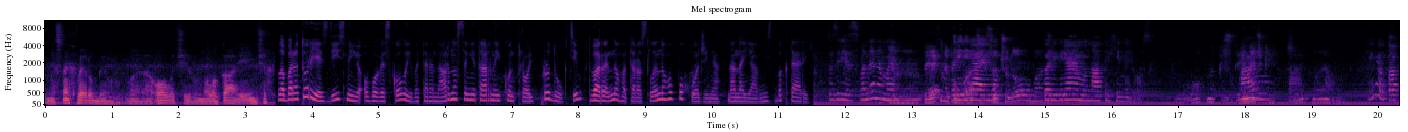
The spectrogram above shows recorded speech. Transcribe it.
м'ясних виробів, е, овочів, молока і інших. Лабораторія здійснює обов'язковий ветеринарно-санітарний контроль продуктів тваринного та рослинного походження на наявність бактерій. Це зріз з не побачиш, Перевіряємо. все чудово бачиш. Перевіряємо на трихінельоз. Волокна, клітиночки, все Так, має так. бути. І отак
